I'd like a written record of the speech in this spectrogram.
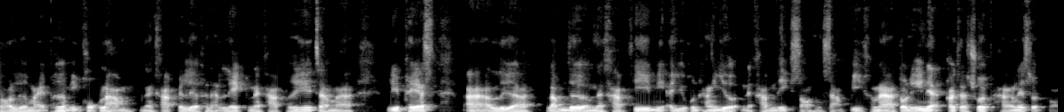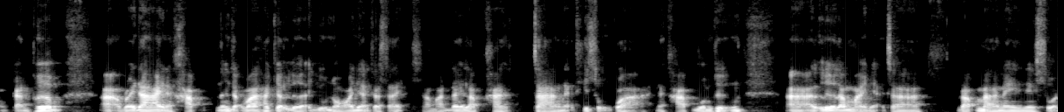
ต่อเรือใหม่เพิ่มอีก 6ลำนะครับเป็นเรือขนาดเล็กนะครับเพื่อที่จะมา replace เรือลำเดิมนะครับที่มีอายุค่อนข้างเยอะนะครับในอีก 2-3 ปีข้างหน้า ตัวนี้เนี่ยก็จะช่วยทั้งในส่วนของการเพิ่มรายได้นะครับ เนื่องจากว่าถ้าเกิดเรืออายุน้อยเนี่ยจะสามารถได้รับค่าจ้างเนี่ยที่สูงกว่านะครับรวมถึงเรือลำใหม่เนี่ยจะรับมาในในส่วน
